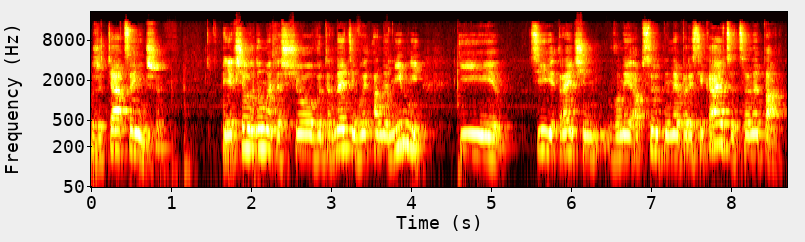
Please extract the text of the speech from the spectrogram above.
життя це інше. Якщо ви думаєте, що в інтернеті ви анонімні і ці речі вони абсолютно не пересікаються, це не так.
